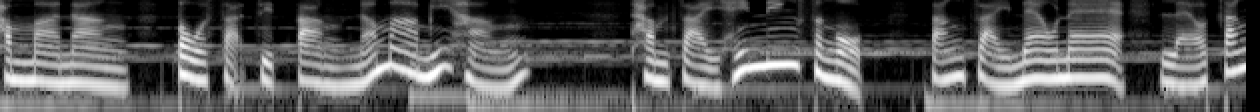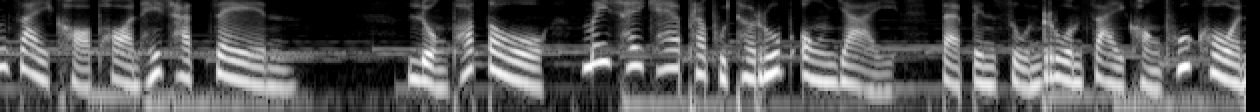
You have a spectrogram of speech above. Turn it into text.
ธรรมานัง โตสะจิตตังนมามิหังทำใจให้นิ่งสงบ ตั้งใจแน่วแน่ แล้วตั้งใจขอพรให้ชัดเจน หลวงพ่อโตไม่ใช่แค่พระพุทธรูปองค์ใหญ่ แต่เป็นศูนย์รวมใจของผู้คน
